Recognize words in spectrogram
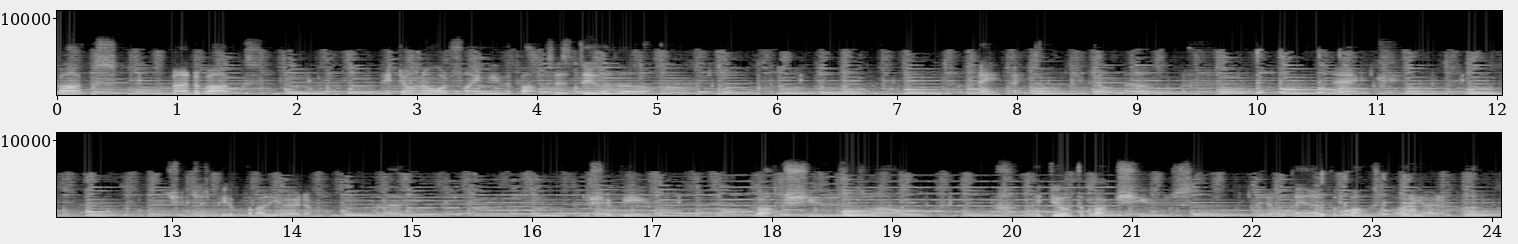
Box. found a box. I don't know what finding the boxes do though. box shoes as well. I do have the box shoes. I don't think I have the box body item though.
